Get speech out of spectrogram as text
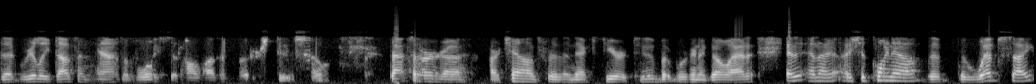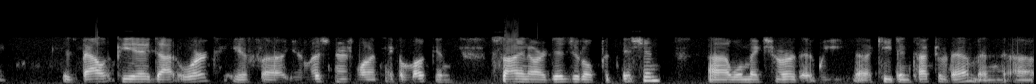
that really doesn't have the voice that all other voters do. So that's our uh, our challenge for the next year or two. But we're going to go at it. And, and I, I should point out the the website is ballotpa.org. If uh, your listeners want to take a look and sign our digital petition, uh, we'll make sure that we uh, keep in touch with them and uh,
